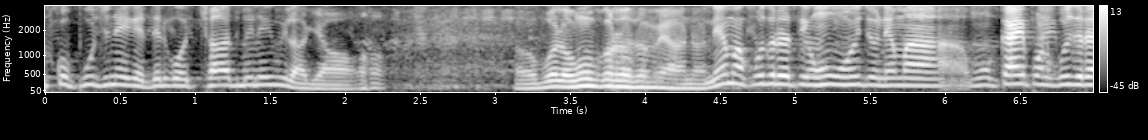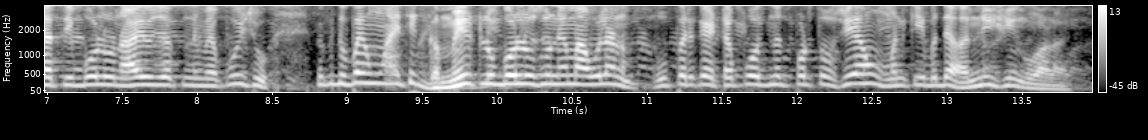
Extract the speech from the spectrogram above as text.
उसको पूछने के तेरे को अच्छा आदमी नहीं मिला क्या હવે બોલો, હું કરો તમે આનો? ને એમાં કુદરતી હું હોય છું ને એમાં હું કાંઈ પણ ગુજરાતી બોલું ને આયોજકને મેં પૂછ્યું. મેં કીધું, ભાઈ, હું અહીંથી ગમે એટલું બોલું છું ને એમાં ઓલા ને ઉપર કંઈ ટપો જ નથી પડતો, છે હું? મને કે બધા હનીસિંગવાળા છે.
